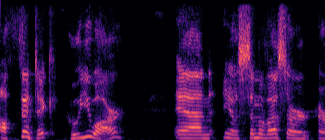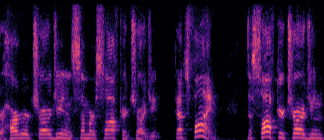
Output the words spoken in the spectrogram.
authentic, who you are. And you know, some of us are are harder charging and some are softer charging. That's fine. The softer charging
